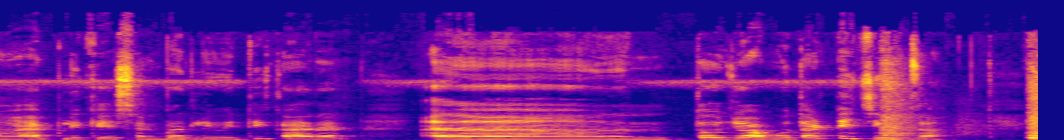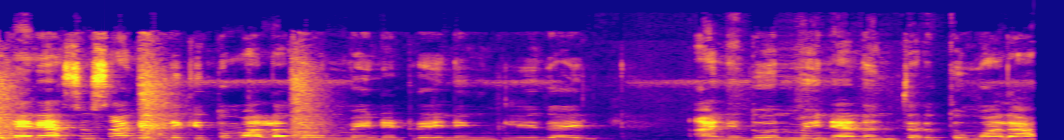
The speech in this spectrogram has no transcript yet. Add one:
ॲप्लिकेशन भरली होती. कारण तो जॉब होता टीचिंगचा त्याने असं सांगितलं की तुम्हाला दोन महिने ट्रेनिंग दिली जाईल आणि दोन महिन्यानंतर तुम्हाला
